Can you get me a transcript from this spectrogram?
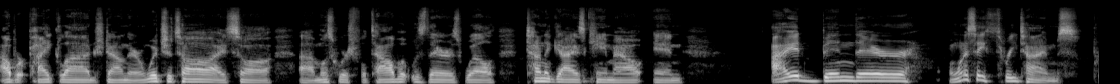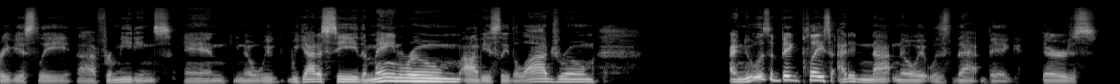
Albert Pike Lodge down there in Wichita. I saw uh, Most Worshipful Talbot was there as well. Ton of guys came out and I had been there, I want to say three times previously uh, for meetings, and you know we we got to see the main room, obviously the lodge room. I knew it was a big place. I did not know it was that big. There's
